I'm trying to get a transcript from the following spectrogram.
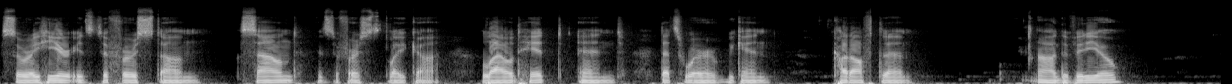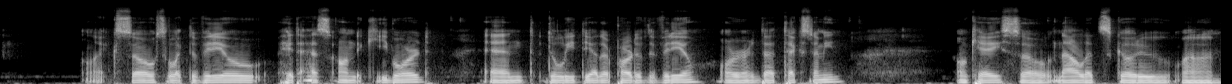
so right here it's the first um, sound. It's the first like uh, loud hit and that's where we can cut off the uh, the video. Like so select the video hit S on the keyboard and delete the other part of the video or the text I mean. Okay so now let's go to um,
